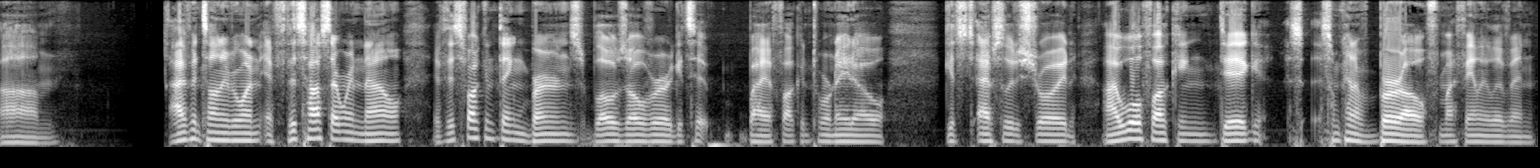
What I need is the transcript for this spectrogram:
um, I've been telling everyone if this house that we're in now, if this fucking thing burns, blows over, gets hit by a fucking tornado, gets absolutely destroyed, I will fucking dig some kind of burrow for my family to live in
